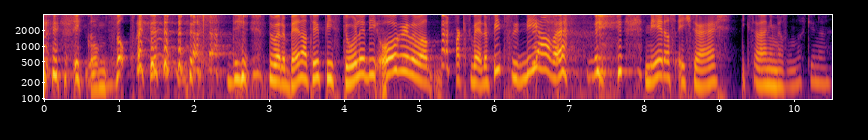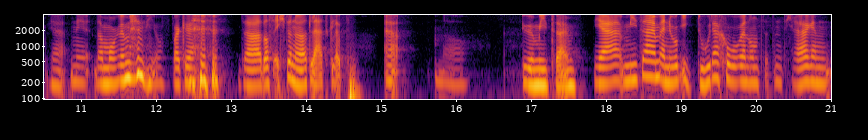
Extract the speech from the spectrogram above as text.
Ik kom zot. Die, er waren bijna twee pistolen die ogen. Want pakt mij de fiets niet af, hè. Nee, nee, dat is echt waar. Ik zou dat niet meer zonder kunnen. Ja. Nee, dat mogen we niet oppakken. dat, dat is echt een uitlaatklep. Ja, nou. Uw me-time. Ja, me-time. En nu ook, ik doe dat gewoon ontzettend graag. En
